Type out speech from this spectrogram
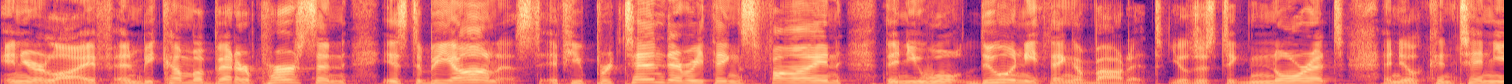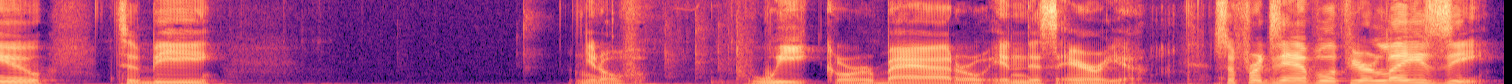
in your life and become a better person is to be honest. If you pretend everything's fine, then you won't do anything about it. You'll just ignore it and you'll continue to be, you know, weak or bad or in this area. So, for example, if you're lazy,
